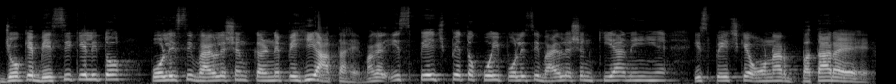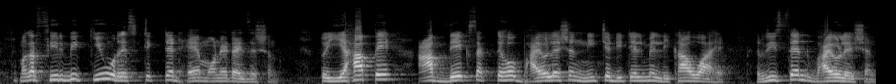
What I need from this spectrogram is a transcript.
जो कि बेसिकली तो पॉलिसी वायोलेशन करने पे ही आता है। मगर इस पेज पे तो कोई पॉलिसी वायोलेशन किया नहीं है, इस पेज के ओनर बता रहे हैं। मगर फिर भी क्यों रेस्ट्रिक्टेड है मोनेटाइजेशन तो यहाँ पे आप देख सकते हो वायोलेशन नीचे डिटेल में लिखा हुआ है। रिसेंट वायोलेशन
